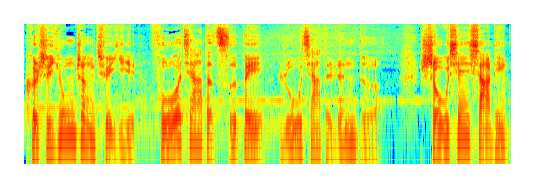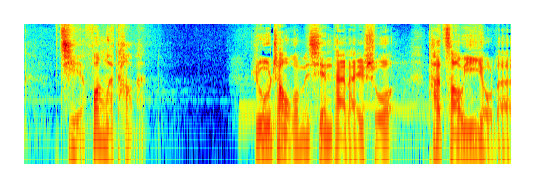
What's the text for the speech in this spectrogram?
可是雍正却以佛家的慈悲、儒家的仁德，首先下令解放了他们。如照我们现代来说，他早已有了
